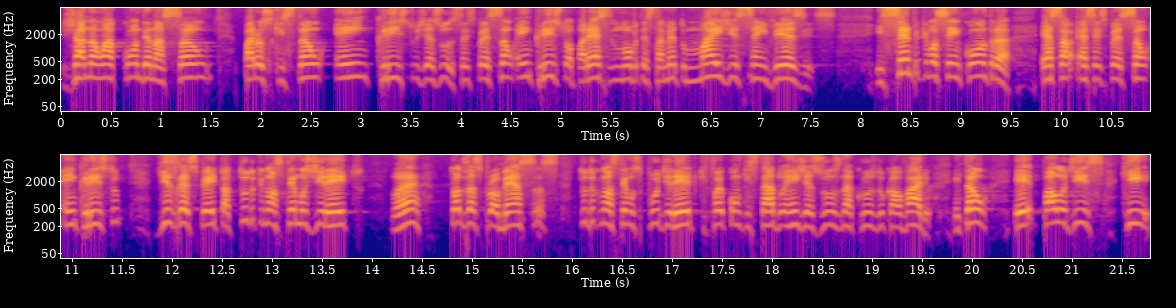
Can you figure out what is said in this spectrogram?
já não há condenação para os que estão em Cristo Jesus. Essa expressão em Cristo aparece no Novo Testamento mais de 100 vezes. E sempre que você encontra essa, essa expressão em Cristo, diz respeito a tudo que nós temos direito, não é? Todas as promessas, tudo que nós temos por direito, que foi conquistado em Jesus na cruz do Calvário. Então, Paulo diz que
